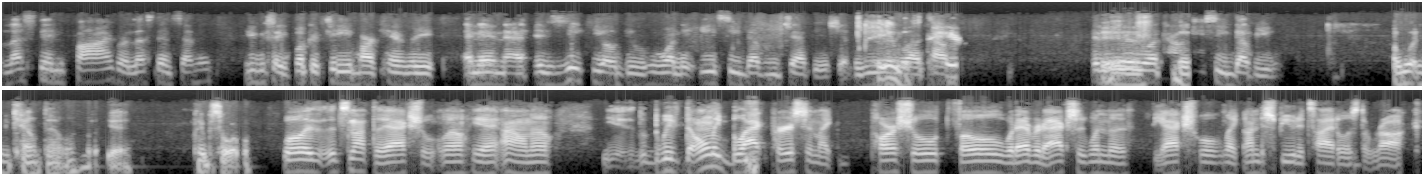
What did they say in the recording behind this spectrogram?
less than five or less than seven. You can say Booker T, Mark Henry, and then that Ezekiel dude who won the ECW championship. If you He really was want to count, terrible. if you really want to count ECW, I wouldn't count that one, but yeah, it was horrible. Well, it, it's not the actual. Well, yeah, I don't know. Yeah, We've the only black person, like partial, full, whatever, to actually win the the actual like undisputed title is The Rock.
